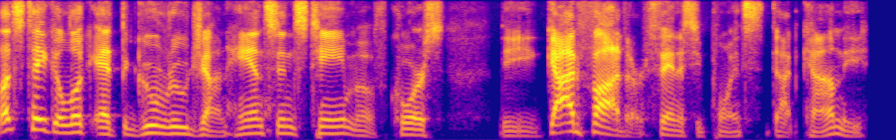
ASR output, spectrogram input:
Let's take a look at the guru John Hansen's team. Of course, the godfather fantasypoints.com, the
